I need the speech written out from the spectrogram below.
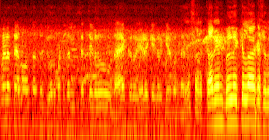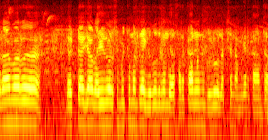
ಬೀಳುತ್ತೆ ಅನ್ನುವಂಥದ್ದು ಜೋರು ಮಟ್ಟದಲ್ಲಿ ಚರ್ಚೆಗಳು ನಾಯಕರು ಹೇಳಿಕೆಗಳು ಕೇಳಿ ಬರ್ತಾ ಇದೆ. ಸರ್ಕಾರ ಏನು ಬೀಳಲಿಕ್ಕಿಲ್ಲ ಯಾಕೆ ಸಿದ್ದರಾಮಯ್ಯ ಅವರು ಗಟ್ಟಿಯಾಗಿ ಅವ್ರು ಐದು ವರ್ಷ ಮುಖ್ಯಮಂತ್ರಿ ಆಗಿರೋದ್ರಿಂದ ಸರ್ಕಾರ ಏನು ಬೀಳುವ ಲಕ್ಷಣ ನಮ್ಗೇನು ಕಾಣ್ತಾವ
